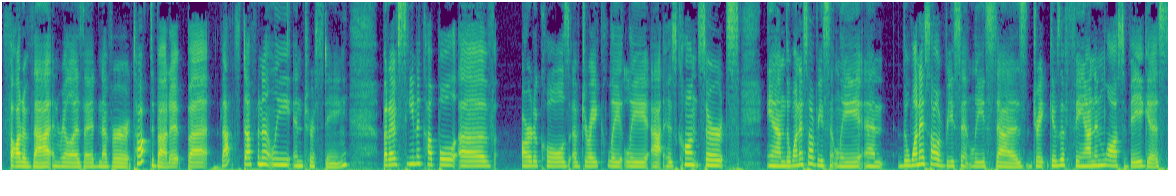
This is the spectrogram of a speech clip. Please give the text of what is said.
thought of that and realized I had never talked about it, but that's definitely interesting. But I've seen a couple of articles of Drake lately at his concerts, and the one I saw recently, and the one I saw recently says Drake gives a fan in Las Vegas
